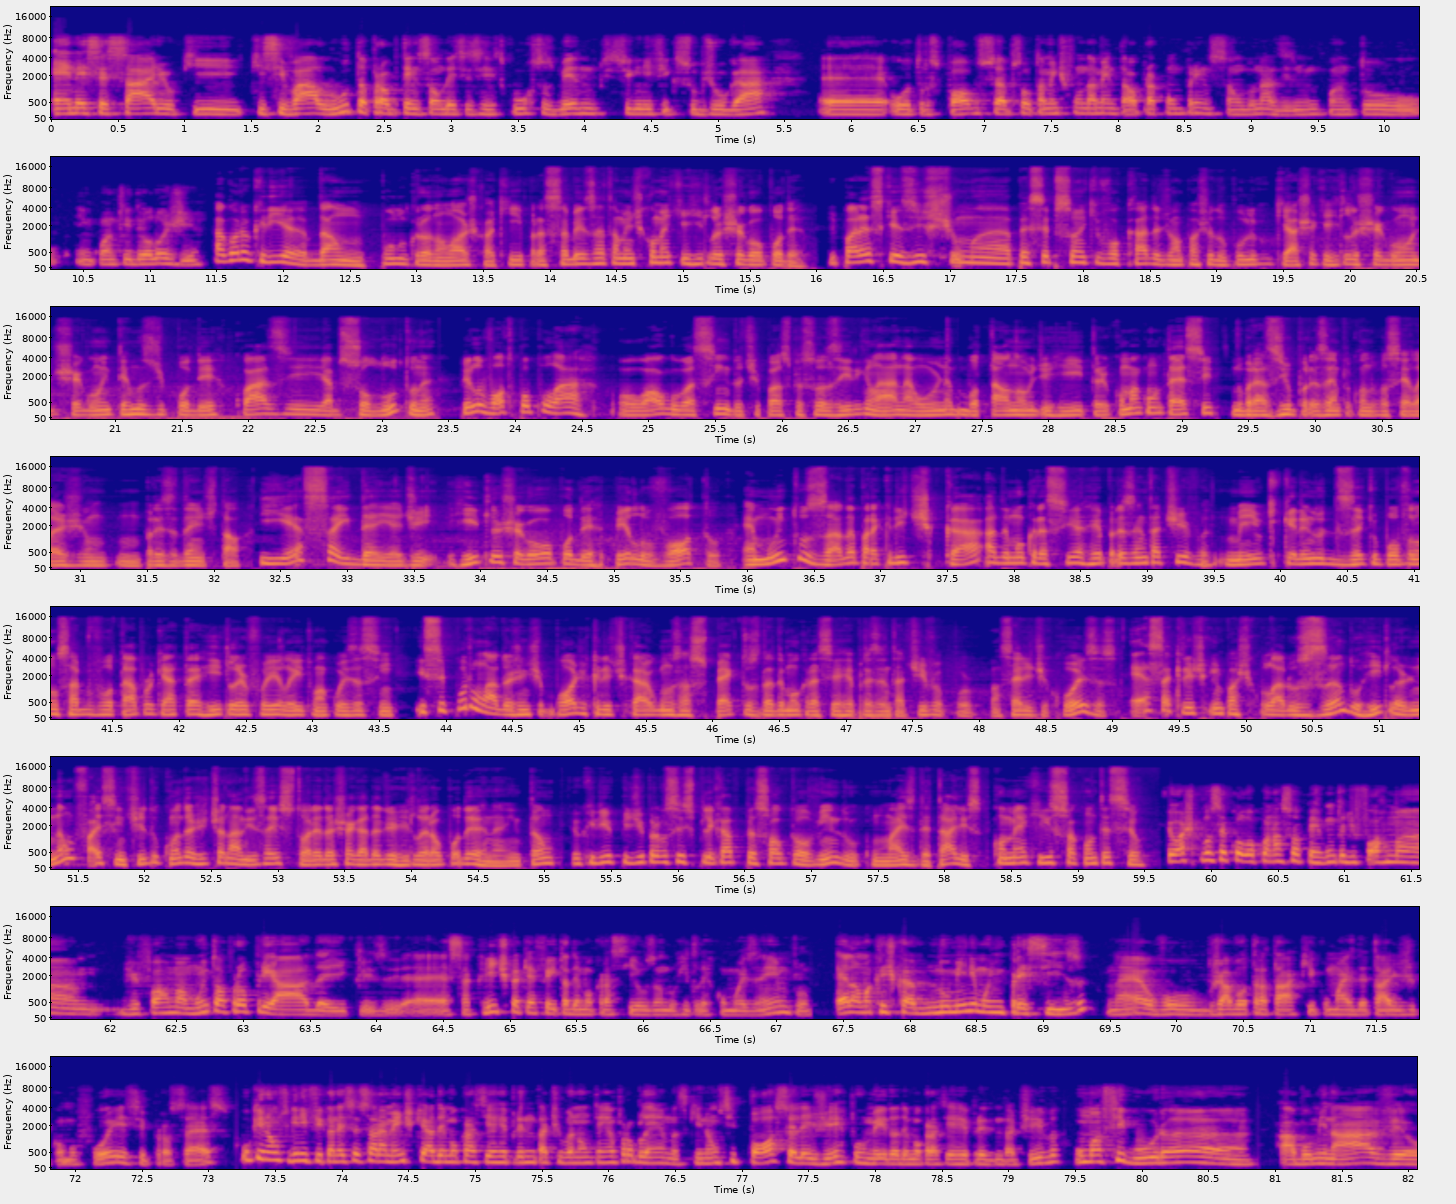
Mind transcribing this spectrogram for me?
é necessário que, que se vá à luta para a obtenção desses recursos, mesmo que isso signifique subjugar é, outros povos, isso é absolutamente fundamental para a compreensão do nazismo enquanto, enquanto ideologia. Agora eu queria dar um pulo cronológico aqui para saber exatamente como é que Hitler chegou ao poder. E parece que existe uma percepção equivocada de uma parte do público que acha que Hitler chegou onde chegou em termos de poder quase absoluto, né? Pelo voto popular, ou algo assim, do tipo as pessoas irem lá na urna botar o nome de Hitler, como acontece no Brasil, por exemplo, quando você elege um, um presidente e tal. E essa ideia de Hitler chegou ao poder pelo voto é muito usada para criticar a democracia representativa, meio que querendo dizer que o povo não sabe votar porque até Hitler foi eleito, uma coisa assim. E se por um lado a gente pode criticar alguns aspectos da democracia representativa por uma série de coisas, essa crítica em particular usando Hitler não faz sentido quando a gente analisa a história da chegada de Hitler ao poder, né? Então, eu queria pedir para você explicar pro pessoal que tá ouvindo com mais detalhes como é que isso aconteceu. Eu acho que você colocou na sua pergunta de forma, de forma muito apropriada, Iclis. É, essa crítica que é feita à democracia usando Hitler como exemplo, ela é uma crítica no mínimo imprecisa, né? Eu vou, já vou tratar aqui com mais detalhes de como foi esse processo. O que não significa necessariamente que a democracia representativa não tenha problemas, que não se possa eleger por meio da democracia representativa uma figura abominável,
